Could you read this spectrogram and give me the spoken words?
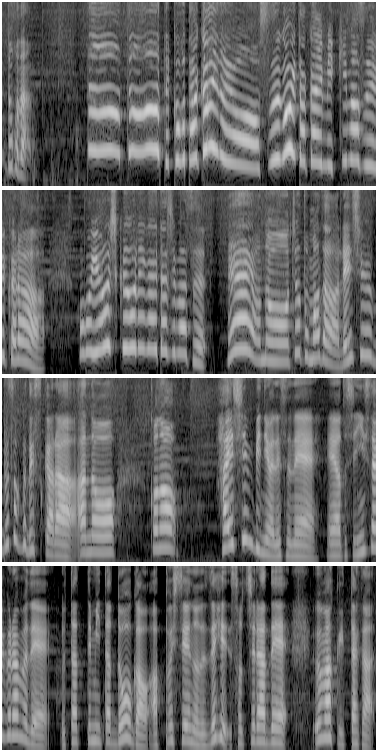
などこだ？ととってここ高いのよ。すごい高いミッキーマウスいるから。ここよろしくお願いいたします。ねあのちょっとまだ練習不足ですからあのこの配信日にはですね、えー、私インスタグラムで歌ってみた動画をアップしているのでぜひそちらでうまくいったか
